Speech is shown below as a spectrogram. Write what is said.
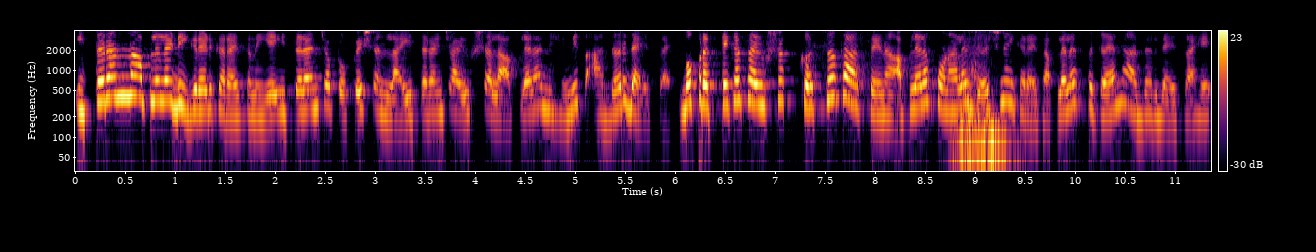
इतरांना आपल्याला डिग्रेड करायचं नाहीये. इतरांच्या प्रोफेशनला इतरांच्या आयुष्याला आपल्याला नेहमीच आदर द्यायचा आहे. मग प्रत्येकाचं आयुष्य कसं का असेना? आपल्याला कोणाला जज नाही करायचं. आपल्याला सगळ्यांना आदर द्यायचा आहे.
